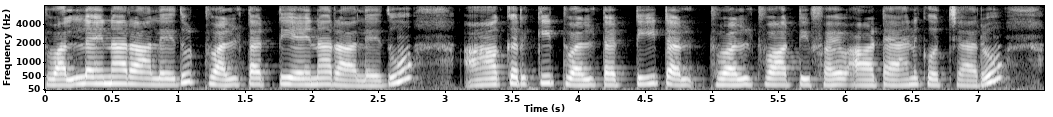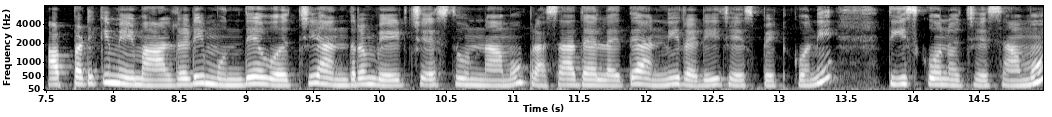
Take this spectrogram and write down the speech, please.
ట్వెల్వ్ అయినా రాలేదు ట్వెల్వ్ థర్టీ అయినా రాలేదు. ఆఖరికి twelve thirty twelve forty five ఆ టైంకి వచ్చారు. అప్పటికి మేము ఆల్రెడీ ముందే వచ్చి అందరం వెయిట్ చేస్తూ ఉన్నాము. ప్రసాదాలు అయితే అన్నీ రెడీ చేసి పెట్టుకొని తీసుకొని వచ్చేసాము.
